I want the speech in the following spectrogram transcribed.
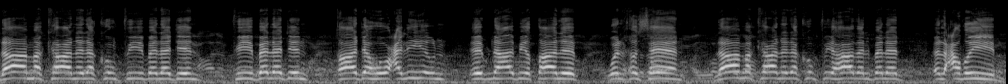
لا مكان لكم في بلد في بلد قاده علي ابن أبي طالب والحسين. لا مكان لكم في هذا البلد العظيم.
